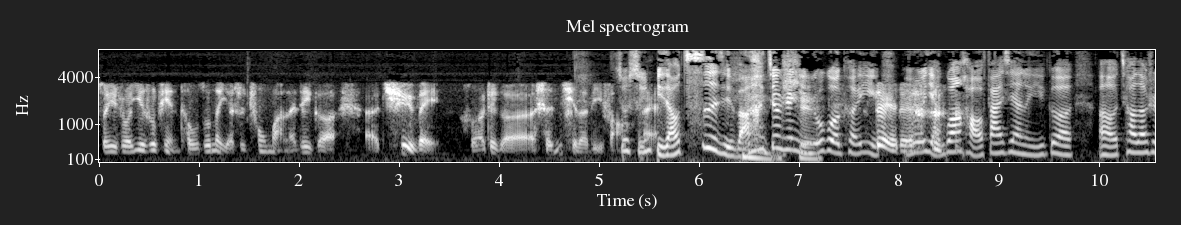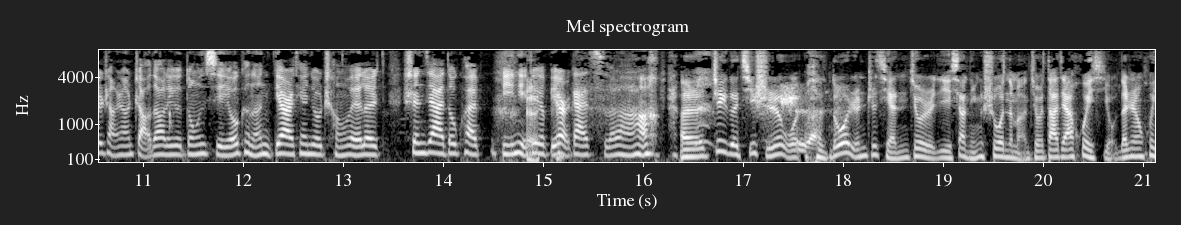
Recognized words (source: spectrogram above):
所以说艺术品投资呢也是充满了这个呃趣味。和这个神奇的地方，就是比较刺激吧。就是你如果可以，比如说眼光好，发现了一个呃，跳蚤市场上找到了一个东西，有可能你第二天就成为了身价都快比你这个比尔盖茨了哈。呃，这个其实我很多人之前就是也像您说的嘛，就是大家会有的人会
